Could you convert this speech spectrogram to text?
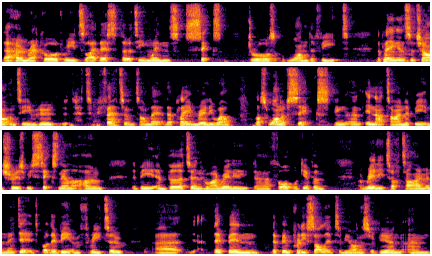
Their home record reads like this: 13 wins, six draws, one defeat. They're playing against a Charlton team who, to be fair to them, Tom, they're, they're playing really well. Lost one of six. In, in that time, they've beaten Shrewsbury 6 0 at home. They've beaten Burton, who I really uh, thought would give them a really tough time, and they did, but they beat them 3 2. Uh, they've been they've been pretty solid to be honest with you, and, and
